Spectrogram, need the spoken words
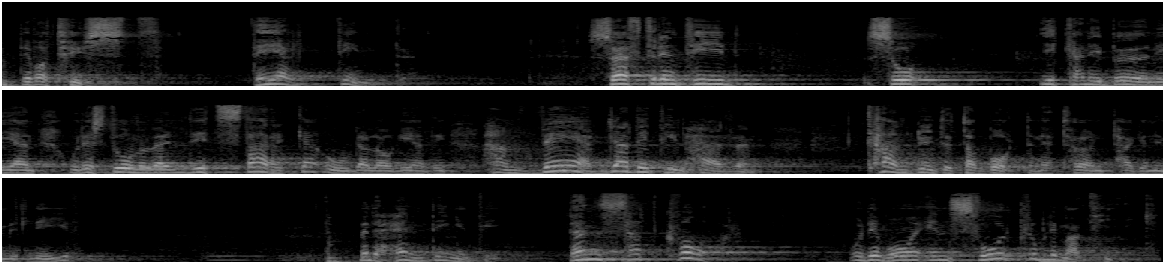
det var tyst. Det hjälpte inte. Så efter en tid så gick han i bön igen. Och det står med väldigt starka ordalag egentligen. Han vädjade till Herren. Kan du inte ta bort den här törntaggen ur mitt liv? Men det hände ingenting. Den satt kvar. Och det var en svår problematik.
